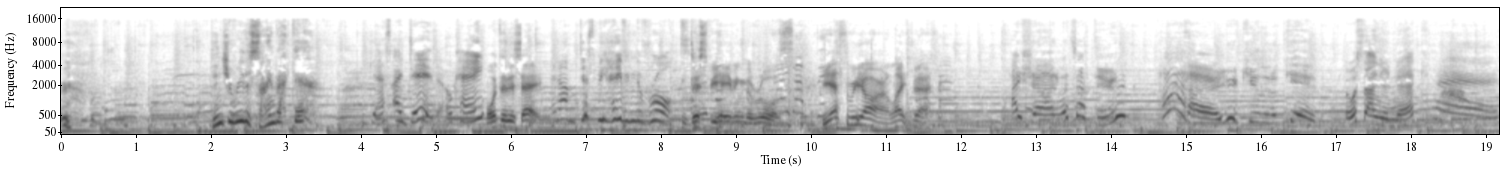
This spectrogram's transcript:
Didn't you read the sign back there? Yes, I did, okay? What did it say? And I'm disbehaving the rules. Disbehaving the rules. Yes, we are. Like that. Hi, Sean. What's up, dude? Hi. You're a cute little kid. Wait, what's that on your neck? Hey.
